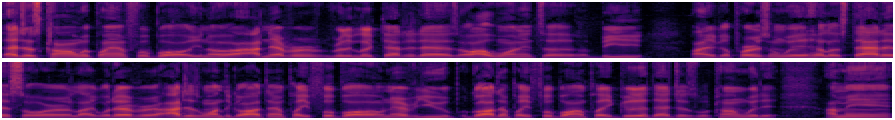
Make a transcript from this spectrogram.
that just come with playing football. You know, I never really looked at it as oh, I wanted to be like a person with hella status or like whatever. I just wanted to go out there and play football. Whenever you go out there and play football and play good, that just will come with it. I mean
